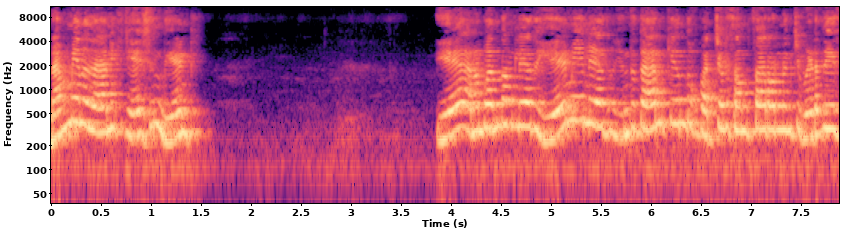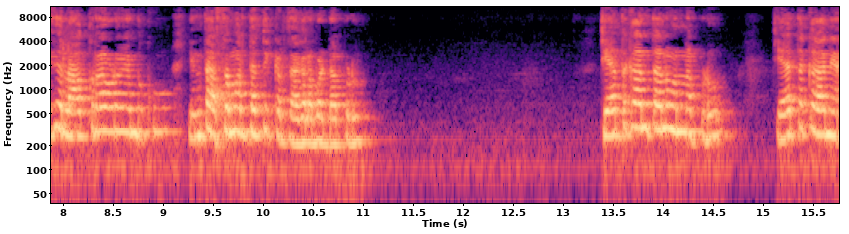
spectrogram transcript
నమ్మిన దానికి చేసింది ఏంటి? ఏ అనుబంధం లేదు ఏమీ లేదు. ఇంత దానికి ఎందుకు? పచ్చడి సంసారం నుంచి విడదీసి లాక్కు రావడం ఎందుకు? ఇంత అసమర్థత ఇక్కడ తగలబడ్డప్పుడు. చేతకాంతనం ఉన్నప్పుడు చేతకాని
